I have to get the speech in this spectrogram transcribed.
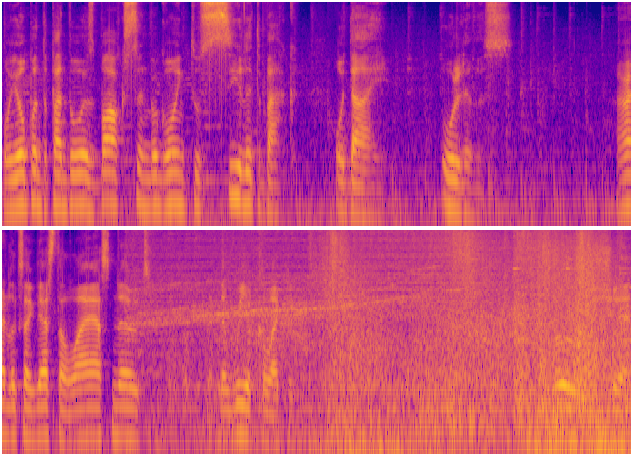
We opened Pandora's box and we're going to seal it back, or die, all of us. Alright, looks like that's the last note that we have collected. Oh shit.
